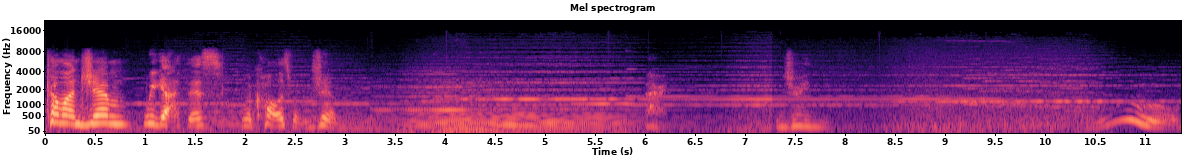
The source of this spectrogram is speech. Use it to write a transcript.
Come on, Jim. We got this. I'm gonna call this one Jim. Alright. Join me. Ooh.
